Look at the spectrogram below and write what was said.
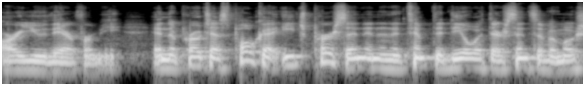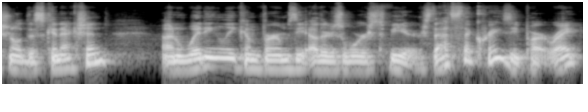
Are you there for me? In the protest polka, each person, in an attempt to deal with their sense of emotional disconnection, unwittingly confirms the other's worst fears. That's the crazy part, right?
